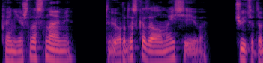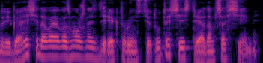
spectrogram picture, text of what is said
«Конечно, с нами», – твердо сказала Моисеева, чуть отодвигаясь и давая возможность директору института сесть рядом со всеми.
